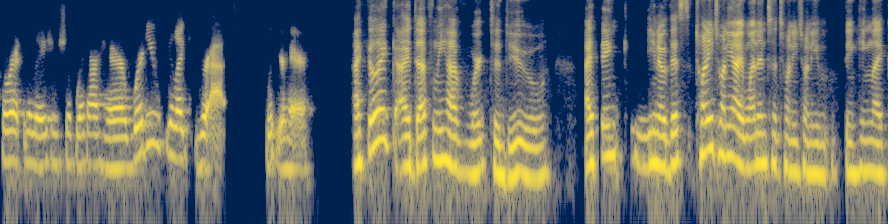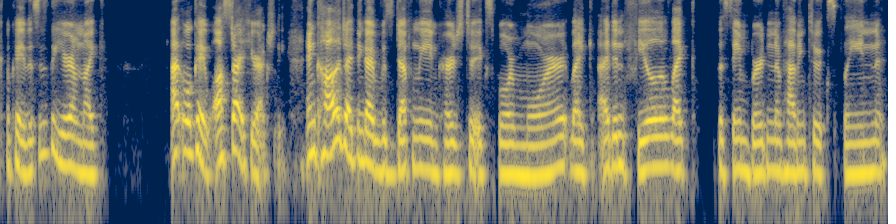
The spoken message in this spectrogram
current relationship with our hair, where do you feel like you're at with your hair? I feel like I definitely have work to do. I think, mm-hmm. you know, this 2020, I went into 2020 thinking like, okay, this is the year I'm like, I, okay, I'll start here actually. In college, I think I was definitely encouraged to explore more. Like, I didn't feel like the same burden of having to explain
